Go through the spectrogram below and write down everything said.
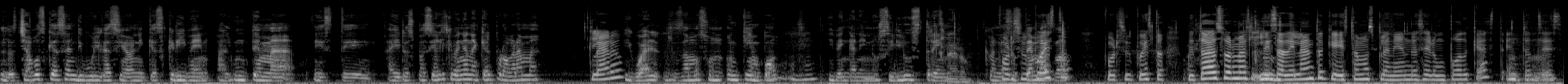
los chavos que hacen divulgación y que escriben algún tema este aeroespacial y que vengan aquí al programa? Claro. Igual les damos un, tiempo y vengan y nos ilustren con por esos supuesto, temas, Por supuesto. De todas formas, les adelanto que estamos planeando hacer un podcast, entonces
